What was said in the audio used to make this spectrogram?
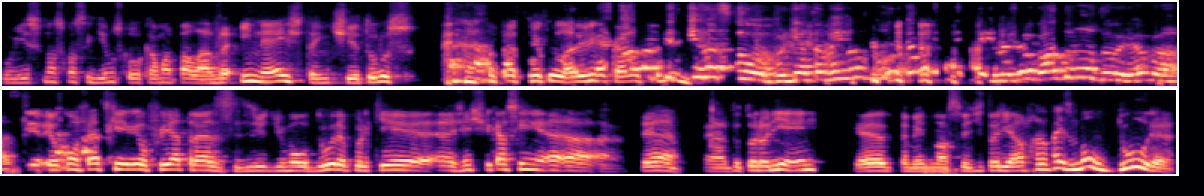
com isso nós conseguimos colocar uma palavra inédita em títulos para circular e ficar. É uma pesquisa sua, porque eu também não nunca mas eu gosto de moldura, eu gosto. Eu, eu confesso que eu fui atrás de, de, moldura porque a gente fica assim, até a doutora Oriene, que é também do nosso editorial, fala, mas moldura?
